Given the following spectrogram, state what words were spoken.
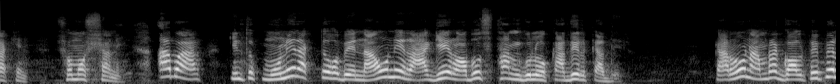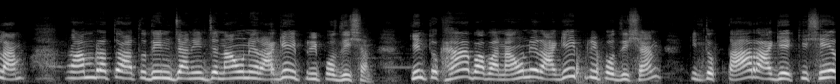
রাখেন, সমস্যা নেই। আবার কিন্তু মনে রাখতে হবে, নাউনের আগের অবস্থানগুলো কাদের কাদের? কারণ আমরা গল্পে পেলাম, আমরা তো এতদিন জানি যে নাউনের আগেই প্রিপজিশন কিন্তু হ্যাঁ বাবা, নাউনের আগেই প্রিপজিশন কিন্তু তার আগে কিসের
